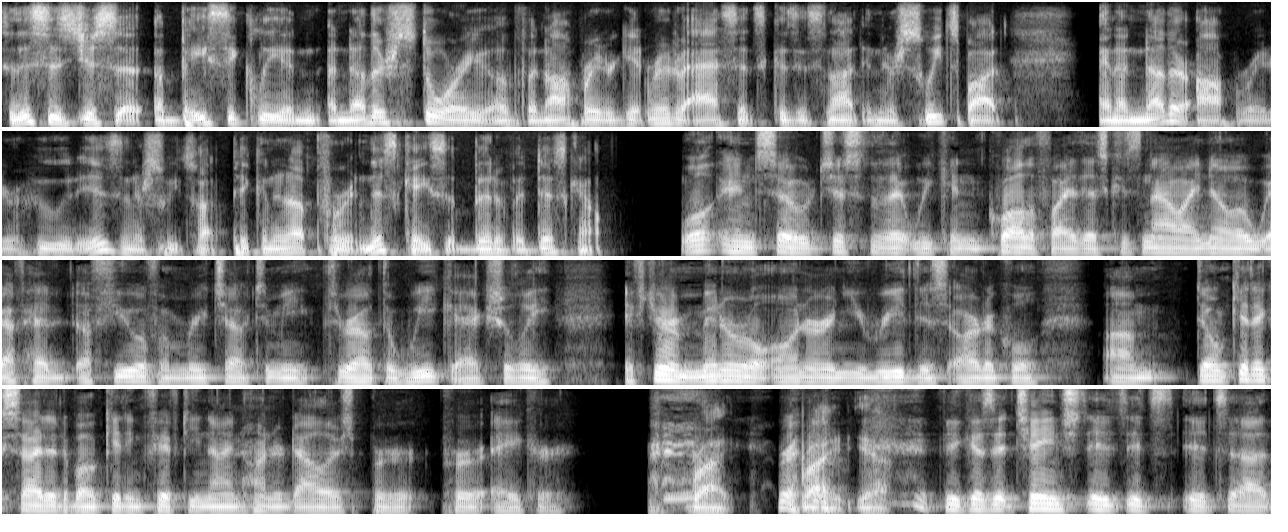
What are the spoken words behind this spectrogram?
So this is just a, a basically an, another story of an operator getting rid of assets because it's not in their sweet spot, and another operator who it is in their sweet spot picking it up for in this case a bit of a discount. Well, and so just so that we can qualify this, because now I know I've had a few of them reach out to me throughout the week, actually. If you're a mineral owner and you read this article, um, don't get excited about getting $5,900 per, per acre. Right, right, right, yeah. because it changed. It's, it's, it's, uh,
